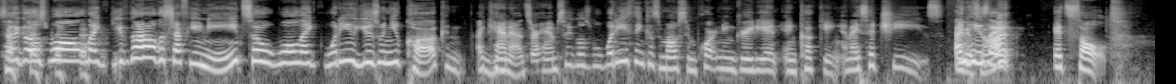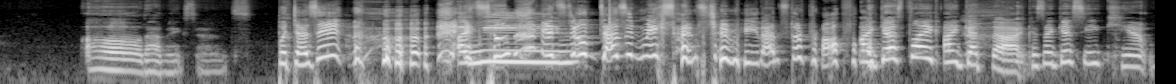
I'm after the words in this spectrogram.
So he goes, "Well, like you've got all the stuff you need. So, well, like, what do you use when you cook?" And I Mhm. can't answer him. So he goes, "Well, what do you think is the most important ingredient in cooking?" And I said, "Cheese." And And, he's not? like, "It's salt." Oh, that makes sense. But does it? I It still- it still doesn't make sense to me. That's the problem. I guess like I get that because I guess you can't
